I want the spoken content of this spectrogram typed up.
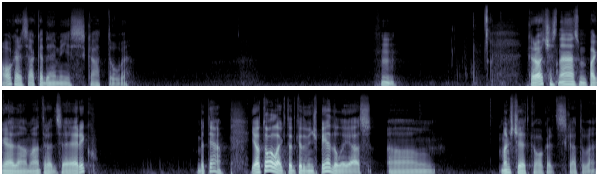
Okaras akadēmijas skatuve. Hmm. Kročs neesmu pagaidām atradis ēriku. Bet jā, jau to laiku, tad, kad viņš piedalījās, um, man šķiet, ka Okaras skatuvē.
